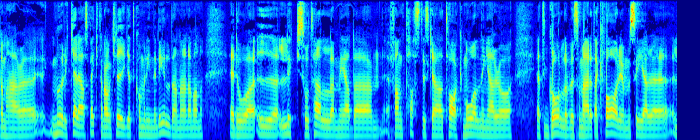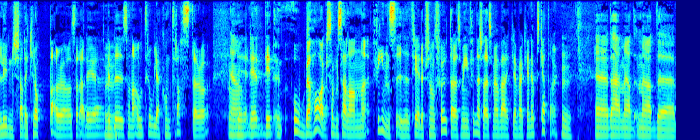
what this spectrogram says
de här eh, mörkare aspekterna av kriget kommer in i bilden eh, när man är då i lyxhotell med eh, fantastiska takmålningar och ett golv som är ett akvarium ser eh, lynchade kroppar och sådär. Det, det Mm. blir sådana otroliga kontraster och Ja. det, det, det är ett obehag som sällan finns i tredjepersonsskjutare som infinner sig som jag verkligen, verkligen uppskattar. Mm. Eh, Det här med, med eh,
